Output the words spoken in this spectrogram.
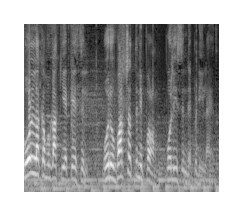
കോളിളക്കമുണ്ടാക്കിയ കേസിൽ ഒരു വർഷത്തിനിപ്പുറം പോലീസിന്റെ പിടിയിലായത്.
